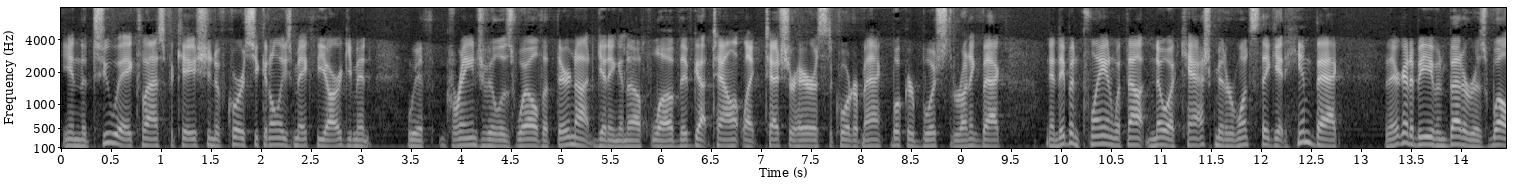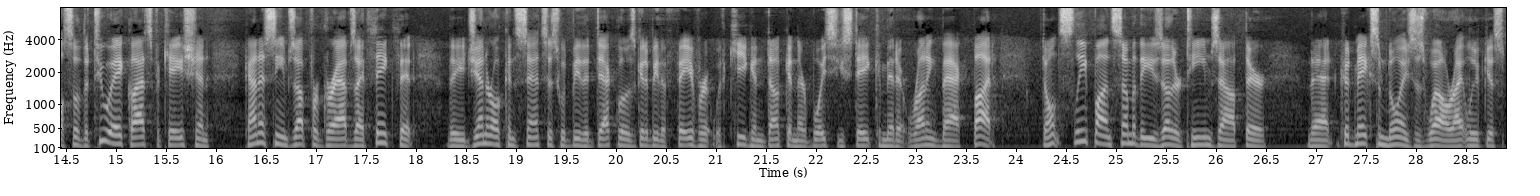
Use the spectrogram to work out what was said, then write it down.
in the 2A classification. Of course, you can always make the argument with Grangeville as well that they're not getting enough love. They've got talent like Tesher Harris, the quarterback, Booker Bush, the running back, and they've been playing without Noah Cashmitter. Once they get him back, they're going to be even better as well. So the 2A classification kind of seems up for grabs. I think that the general consensus would be that Declo is going to be the favorite with Keegan Duncan, their Boise State committed running back. But don't sleep on some of these other teams out there that could make some noise as well, right, Lucas?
